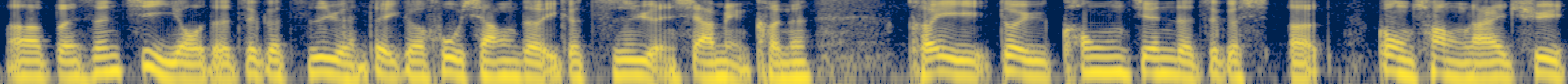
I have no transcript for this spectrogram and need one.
呃本身既有的这个资源的一个互相的一个资源下面，可能。可以对于空间的这个呃共创来去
